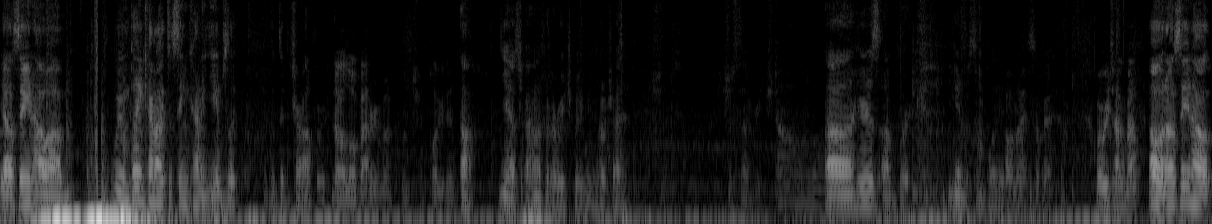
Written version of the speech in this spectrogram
yeah, I was saying how um, we've been playing kind of like the same kind of games. Like, did it turn off or? No, low battery mode. Why don't you plug it in? Oh, yeah, I don't know if it'll reach, but you can give it a try. It's just out of reach. Oh. Uh, here's a brick. You can just play it. oh, nice. Okay. What were we talking about? Oh, and I was saying how,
